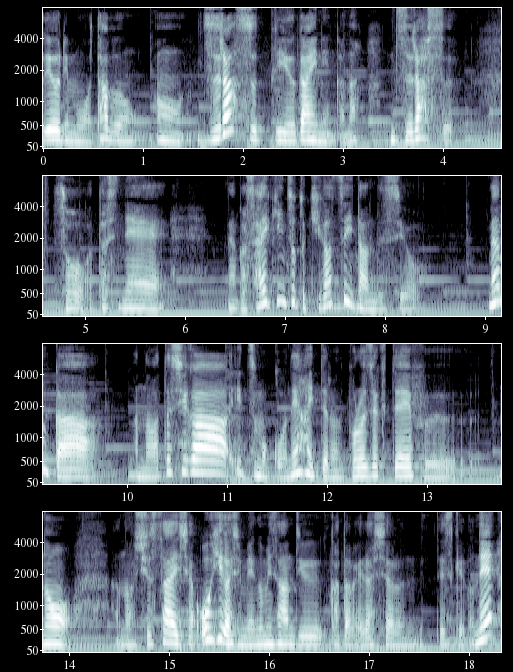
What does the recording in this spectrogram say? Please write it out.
よりも多分、うん、ずらすっていう概念かな。ずらす。そう私ねなんか最近ちょっと気がついたんですよ。なんかあの私がいつもこうね入ってるのプロジェクト F のあの主催者大東めぐみさんという方がいらっしゃるんですけどね。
